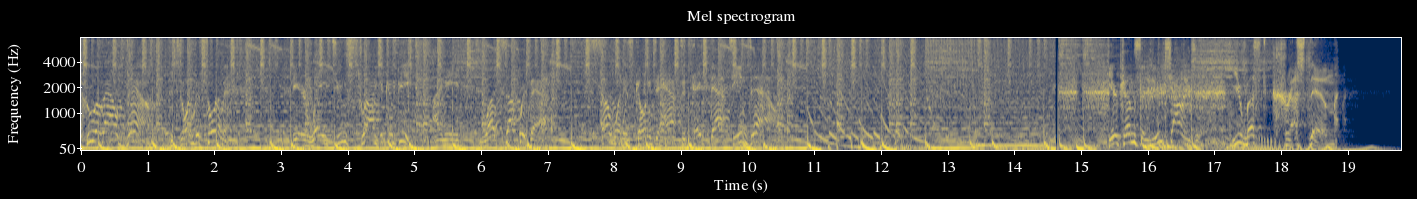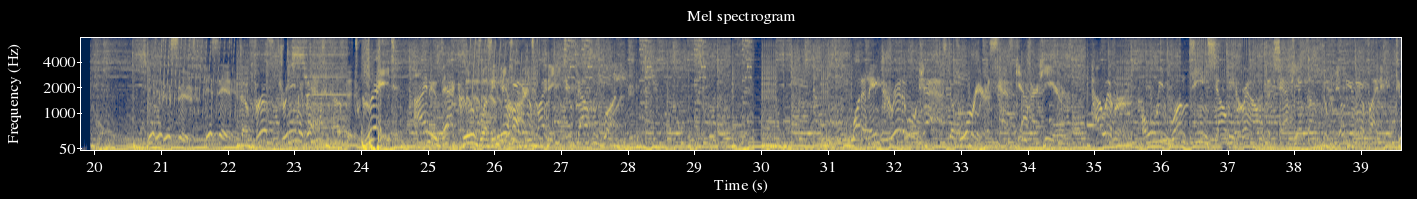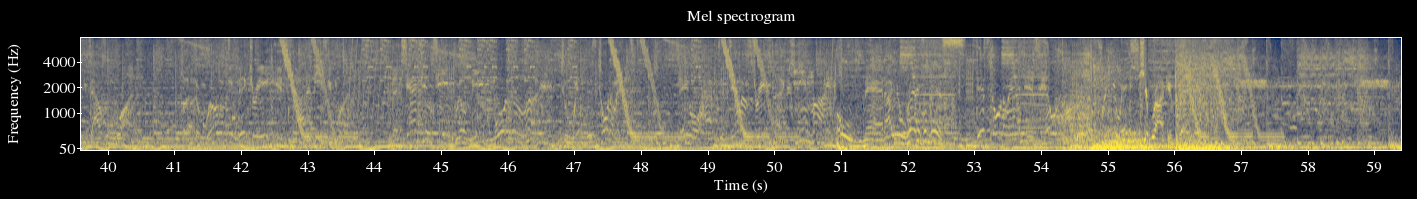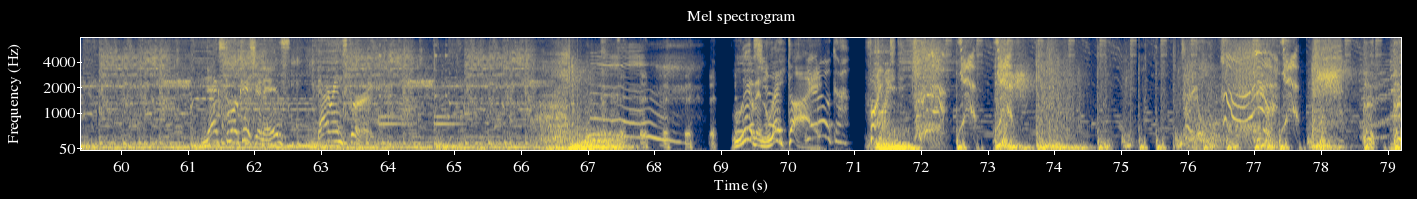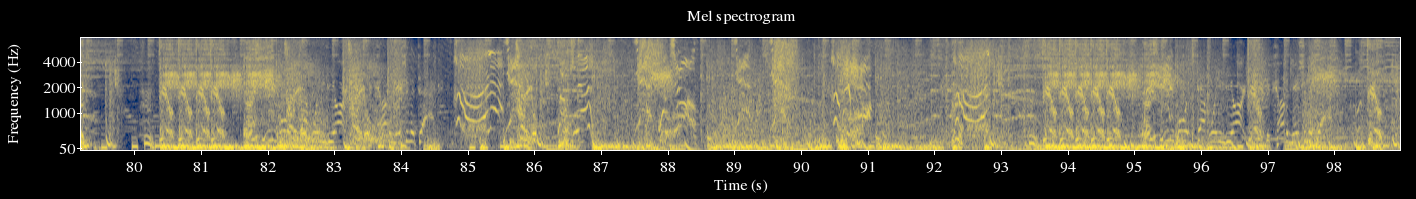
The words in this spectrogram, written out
who allowed them to join this tournament? They're way too strong to compete. I mean, what's up with that? Someone is going to have to take that team down. Here comes a new challenger. You must crush them. This, is this is the first dream event of the great. I knew that groove was in your heart. Fighting 2001. What an incredible cast of warriors has gathered here. However, only one team shall be crowned the champion of the Millionaire Fighting 2001. But the road to victory is not an easy one. The champion team will need more than luck to win this tournament, they will have to demonstrate a keen mind. Oh man, are you ready for this? This tournament is held under the freeway. Keep rocking, baby. Next location is Barentsburg. Live and let die. Fight! The art the combination attack. Grappling the the combination attack.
